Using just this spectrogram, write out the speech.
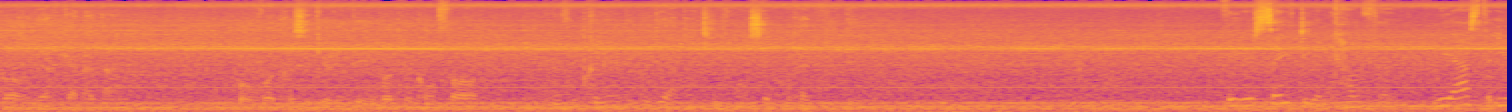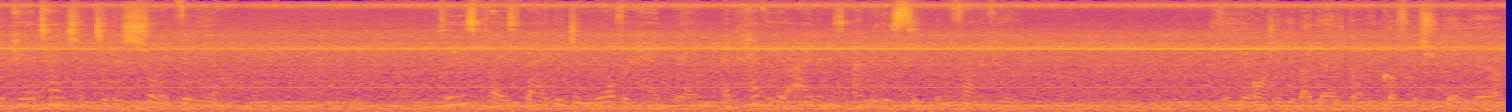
bord d'Air Canada. Pour votre sécurité et votre confort, nous vous prions d'écouter attentivement cette vidéo. For your safety and comfort, we ask that you pay attention to this short video. Please place baggage in the overhead bin and heavier items under the seat in front of you. Veuillez ranger les bagages dans les coffres supérieurs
